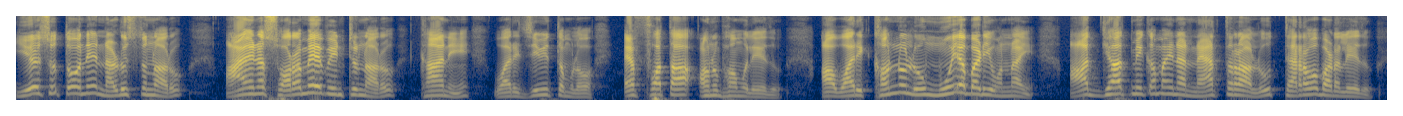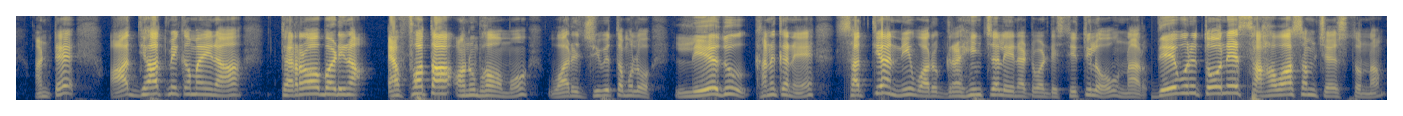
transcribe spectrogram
యేసుతోనే నడుస్తున్నారు ఆయన స్వరమే వింటున్నారు కానీ వారి జీవితంలో ఎఫత అనుభవం లేదు. ఆ వారి కన్నులు మూయబడి ఉన్నాయి ఆధ్యాత్మికమైన నేత్రాలు తెరవబడలేదు. అంటే ఆధ్యాత్మికమైన తెరవబడిన ఎఫతా అనుభవము వారి జీవితంలో లేదు కనుకనే సత్యాన్ని వారు గ్రహించలేనటువంటి స్థితిలో ఉన్నారు. దేవునితోనే సహవాసం చేస్తున్నాం.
